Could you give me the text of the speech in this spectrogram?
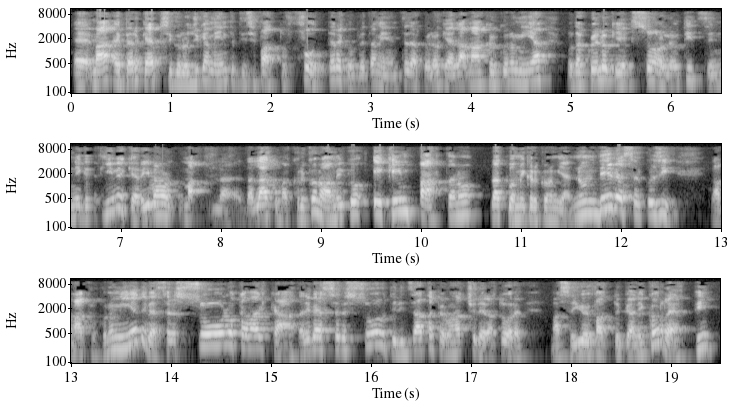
Eh, ma è perché psicologicamente ti sei fatto fottere completamente da quello che è la macroeconomia o da quello che sono le notizie negative che arrivano ma, la, dal lato macroeconomico e che impattano la tua microeconomia. Non deve essere così. La macroeconomia deve essere solo cavalcata, deve essere solo utilizzata per un acceleratore. Ma se io ho fatto i piani corretti,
